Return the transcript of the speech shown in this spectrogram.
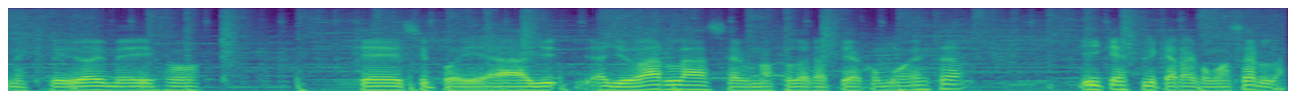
me escribió y me dijo que si podía ayudarla a hacer una fotografía como esta y que explicara cómo hacerla.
